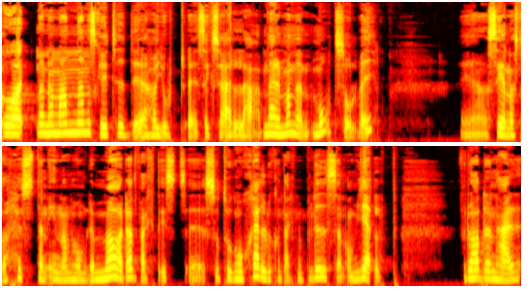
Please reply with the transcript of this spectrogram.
Och den här mannen ska ju tidigare ha gjort eh, sexuella närmanden mot Solveig. Eh, senast då hösten innan hon blev mördad faktiskt, eh, så tog hon själv kontakt med polisen om hjälp. För då hade den här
